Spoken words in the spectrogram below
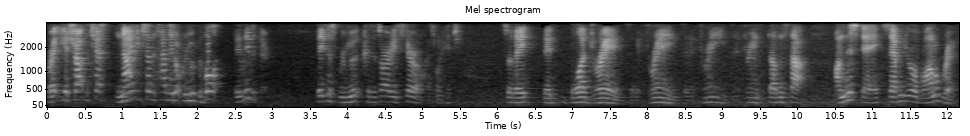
right? You get shot in the chest, 90% of the time they don't remove the bullet. They leave it there. they just remove because it's already sterilized when it hits you. So they, they blood drains and it drains and it drains and it drains. It doesn't stop. On this day, seven-year-old Ronald Reagan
